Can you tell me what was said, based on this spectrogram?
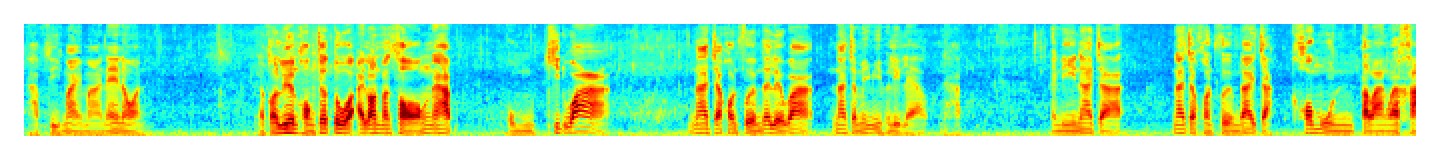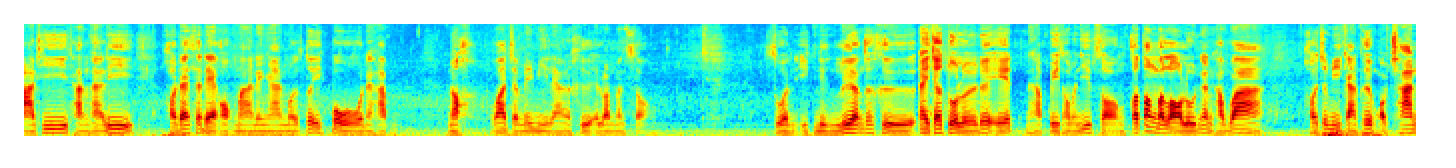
นะครับสีใหม่มาแน่นอน แล้วก็เรื่องของเจ้าตัวไอรอนมันสองนะครับ ผมคิดว่าน่าจะคอนเฟิร์มได้เลยว่าน่าจะไม่มีผลิตแล้วนะครับ อันนี้น่าจะน่าจะคอนเฟิร์มได้จากข้อมูลตารางราคาที่ทางฮารี่เขาได้แสดงออกมาในงานมอเตอร์เอ็กโปนะครับเนาะว่าจะไม่มีแล้วก็คือไอรอนมันสองส่วนอีกหนึ่งเรื่องก็คือในเจ้าตัว r o เดอร์เอนะครับปี 2022 ก็ต้องมารอลุ้นกันครับว่า เขาจะมีการเพิ่มออปชั่น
